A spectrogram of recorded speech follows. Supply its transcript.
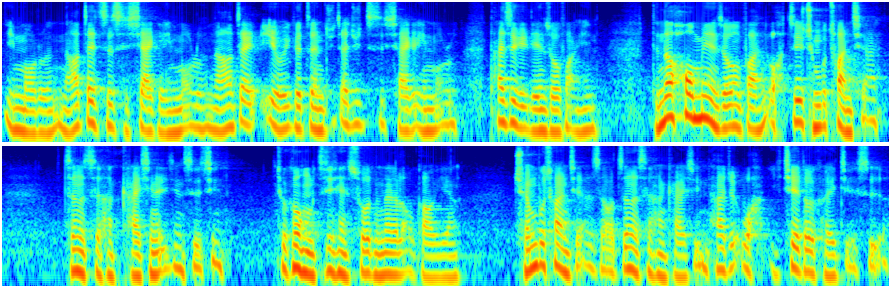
阴谋论，然后再支持下一个阴谋论，然后再有一个证据再去支持下一个阴谋论，它是一个连锁反应。等到后面的时候，发现哇，这些全部串起来，真的是很开心的一件事情，就跟我们之前说的那个老高一样。全部串起来的时候，真的是很开心。他就哇，一切都可以解释了，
